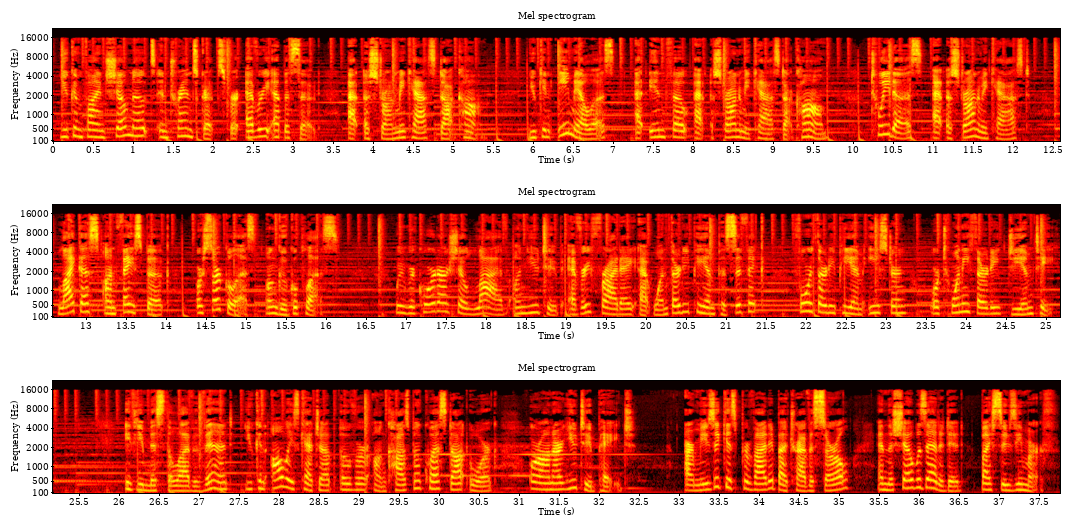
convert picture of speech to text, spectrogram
You can find show notes and transcripts for every episode at astronomycast.com. You can email us at info at astronomycast.com, tweet us at astronomycast, like us on Facebook, or circle us on Google+. We record our show live on YouTube every Friday at 1:30 p.m. Pacific, 4:30 p.m. Eastern, or 2030 GMT. If you missed the live event, you can always catch up over on cosmoquest.org or on our YouTube page. Our music is provided by Travis Serl, and the show was edited by Susie Murph.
